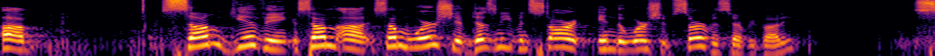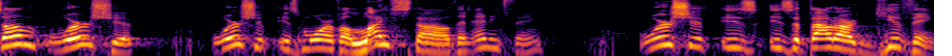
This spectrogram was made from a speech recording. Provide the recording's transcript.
Um, some giving, some, uh, some worship doesn't even start in the worship service, everybody. Some worship, worship is more of a lifestyle than anything. Worship is, is about our giving.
